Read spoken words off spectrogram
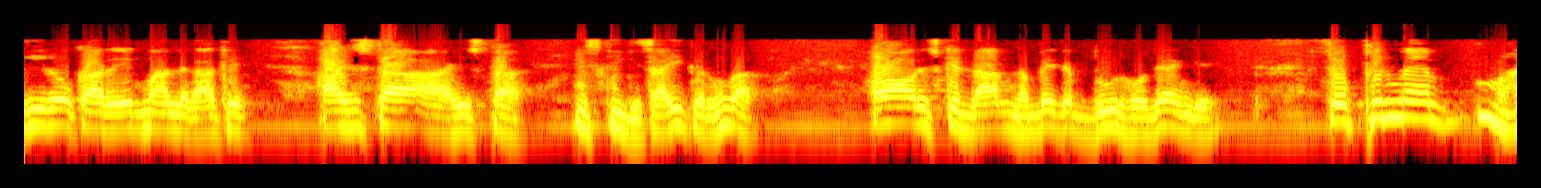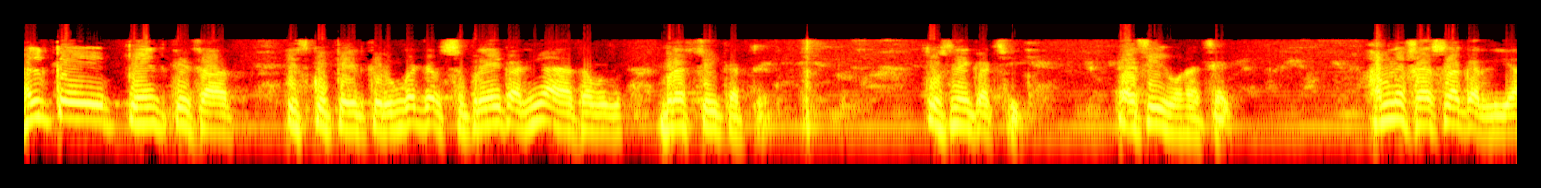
زیرو کا ریگ مال لگا کے آہستہ آہستہ اس کی گھسائی کروں گا اور اس کے داغ دھبے جب دور ہو جائیں گے، تو پھر میں ہلکے پینٹ کے ساتھ اس کو پینٹ کروں گا۔ جب سپرے کا نہیں آیا تھا وہ برش سے ہی کرتے تو اس نے کہا، ٹھیک ہے، ایسے ہی ہونا چاہیے۔ ہم نے فیصلہ کر لیا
